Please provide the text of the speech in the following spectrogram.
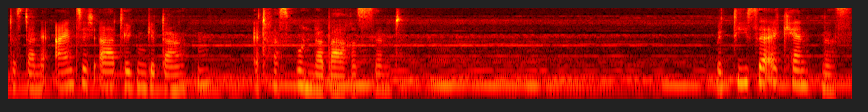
dass deine einzigartigen Gedanken etwas Wunderbares sind. Mit dieser Erkenntnis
